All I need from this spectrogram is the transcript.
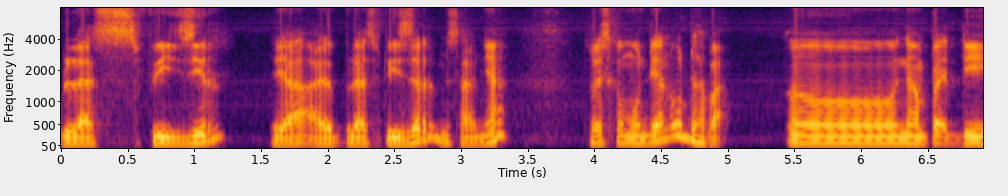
blast freezer, ya air blast freezer misalnya. Terus kemudian udah pak, uh, nyampe di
